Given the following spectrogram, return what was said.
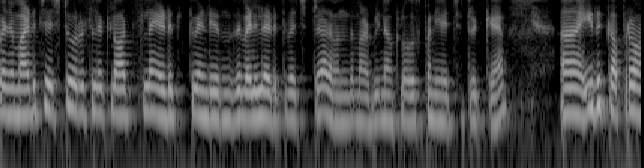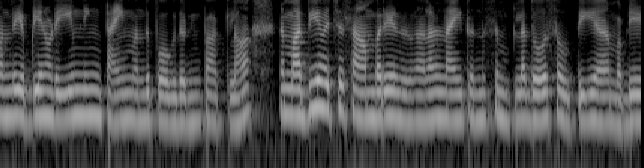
கொஞ்சம் மடித்து வச்சுட்டு ஒரு சில கிளாத்ஸ்லாம் எடுக்க வேண்டியிருந்தது. வெளியில் எடுத்து வச்சுட்டு அதை வந்து மறுபடியும் நான் க்ளோஸ் பண்ணி வச்சுட்ருக்கேன் இதுக்கப்புறம் வந்து எப்படி என்னோடய ஈவினிங் டைம் வந்து போகுது அப்படின்னு பார்க்கலாம். நம்ம மதியம் வச்ச சாம்பாரே இருந்ததுனால நைட் வந்து சிம்பிளாக தோசை ஊற்றி நம்ம அப்படியே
